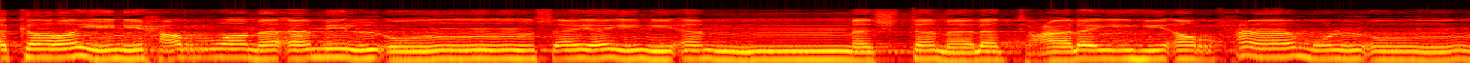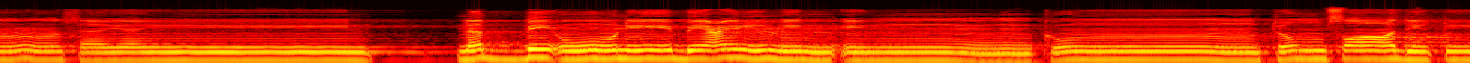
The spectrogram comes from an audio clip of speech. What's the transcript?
الذكرين حرم أم الأنثيين أم اشتملت عليه أرحام الأنثيين نبئوني بعلم إن كنتم صادقين.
